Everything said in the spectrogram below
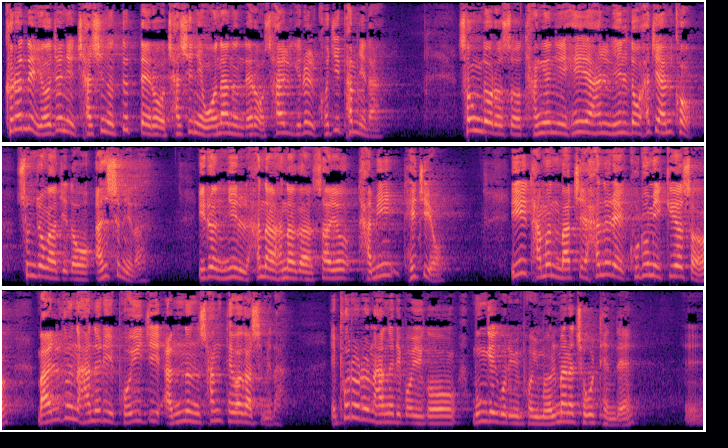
그런데 여전히 자신의 뜻대로 자신이 원하는 대로 살기를 고집합니다. 성도로서 당연히 해야 할 일도 하지 않고 순종하지도 않습니다. 이런 일 하나하나가 쌓여 담이 되지요. 이 담은 마치 하늘에 구름이 끼어서 맑은 하늘이 보이지 않는 상태와 같습니다. 푸르른 하늘이 보이고 뭉게구름이 보이면 얼마나 좋을 텐데 예.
